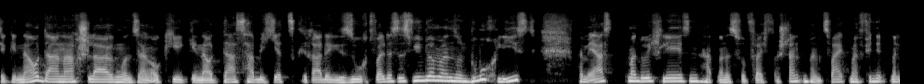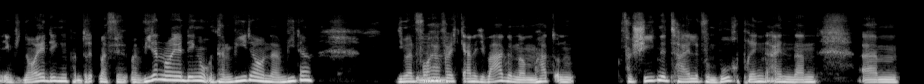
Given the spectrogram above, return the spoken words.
dir genau danach schlagen und sagen, okay, genau das habe ich jetzt gerade gesucht. Weil das ist wie wenn man so ein Buch liest. Beim ersten Mal durchlesen hat man das so vielleicht verstanden. Beim zweiten Mal findet man irgendwie neue Dinge. Beim dritten Mal findet man wieder neue Dinge und dann wieder und dann wieder, die man vorher mhm. vielleicht gar nicht wahrgenommen hat. Und verschiedene Teile vom Buch bringen einen dann ähm,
